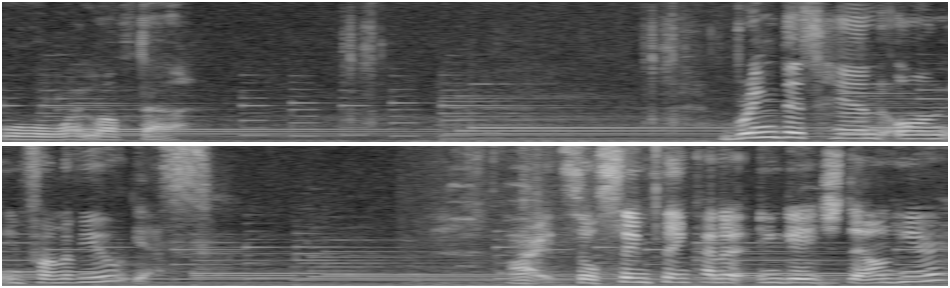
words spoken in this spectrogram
Oh, I love that. Bring this hand on in front of you. Yes. All right, so same thing, kind of engage down here.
